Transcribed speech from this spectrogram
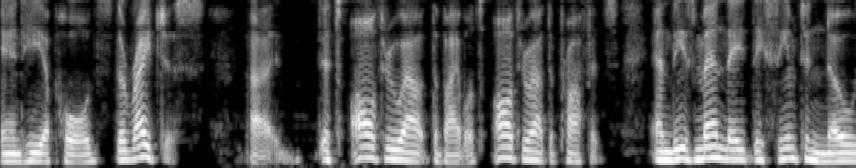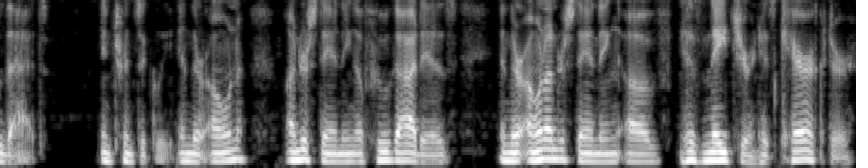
and he upholds the righteous. Uh, it's all throughout the Bible. It's all throughout the prophets. And these men, they, they seem to know that. intrinsically in their own understanding of who God is, in their own understanding of his nature and his character.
